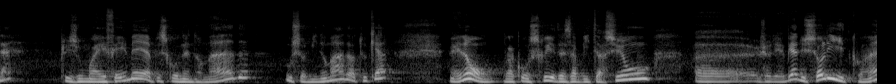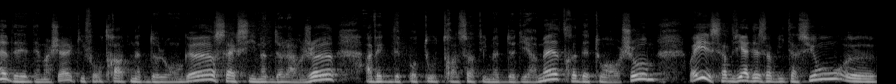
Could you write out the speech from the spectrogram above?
hein, plus ou moins éphémères, puisqu'on est nomade, ou semi-nomade en tout cas. Mais non, on va construire des habitations, euh, je dirais bien du solide, quoi, hein, des, des machins qui font 30 mètres de longueur, 5-6 mètres de largeur, avec des poteaux de 30 cm de diamètre, des toits en chaume. Vous voyez, ça devient des habitations, euh,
